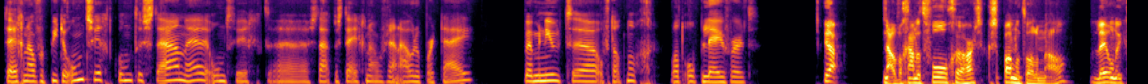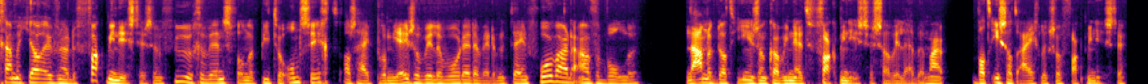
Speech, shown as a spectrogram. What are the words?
tegenover Pieter Omtzigt komt te staan. Hè. Eh, staat dus tegenover zijn oude partij. Ik ben benieuwd eh, of dat nog wat oplevert. Nou, we gaan het volgen. Hartstikke spannend allemaal. Leon, ik ga met jou even naar de vakministers. Een vurige wens van Pieter Omtzigt. Als hij premier zou willen worden, daar werden meteen voorwaarden aan verbonden. Namelijk dat hij in zo'n kabinet vakministers zou willen hebben. Maar wat is dat eigenlijk, zo'n vakminister?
